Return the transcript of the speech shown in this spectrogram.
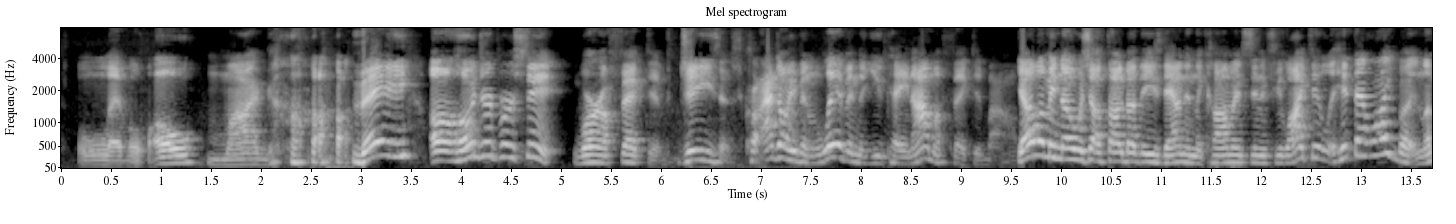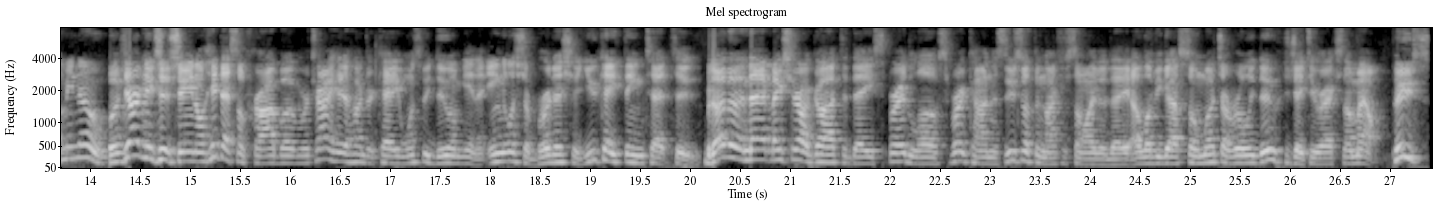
level. Oh my god. They 100% were effective. Jesus Christ. I don't even live in the UK and I'm affected by them. Y'all let me know what y'all thought about these down in the comments. And if you liked it, hit that like button. Let me know. But if y'all are new to the channel, hit that subscribe button. We're trying to hit 100k. Once we do, I'm getting an English, a British, a UK themed tattoo. But other than that, make sure y'all go out today, spread love, spread kindness, do something nice for somebody today. I love you guys so much. I really do. It's JT Reacts and I'm out. Peace.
